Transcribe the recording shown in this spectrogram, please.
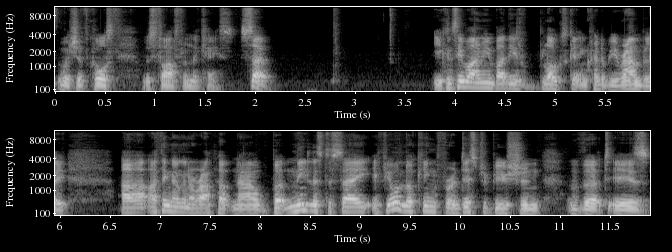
which of course was far from the case. So, you can see what I mean by these blogs get incredibly rambly. Uh, I think I'm going to wrap up now, but needless to say, if you're looking for a distribution that is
